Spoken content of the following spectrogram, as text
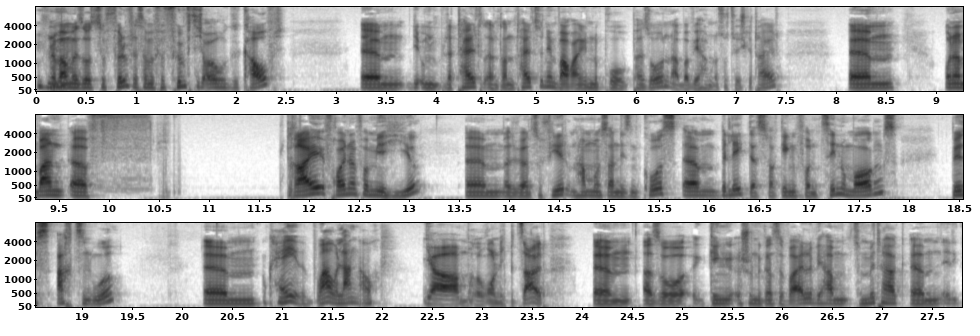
Und dann waren wir so zu fünf, das haben wir für 50 Euro gekauft, ähm, die, um daran teilzunehmen. War auch eigentlich nur pro Person, aber wir haben das natürlich geteilt. Ähm, und dann waren äh, drei Freunde von mir hier. Ähm, also wir waren zu viert und haben uns dann diesen Kurs ähm, belegt. Das ging von 10 Uhr morgens bis 18 Uhr. Ähm, Okay, wow, lang auch. ja, haben wir auch ordentlich bezahlt. Ähm, also ging schon eine ganze Weile. Wir haben zum Mittag ähm,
